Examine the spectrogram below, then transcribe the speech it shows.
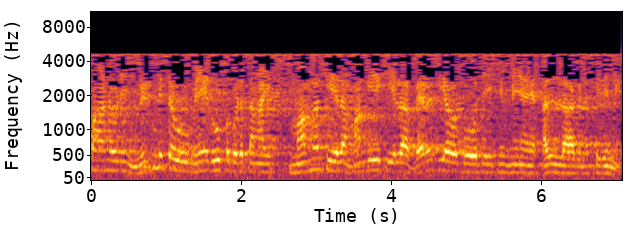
පාන වලින් නිර්මිත වූ මේ රූප කොට තමයි මම කියලා මගේ කියලා වැරදි අවබෝධයකින් මේ අල්ලාගෙන තිබෙන්නේ.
